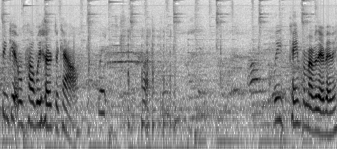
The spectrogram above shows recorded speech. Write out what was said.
I think it will probably hurt the cow. Wait. What? We came from over there, baby.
